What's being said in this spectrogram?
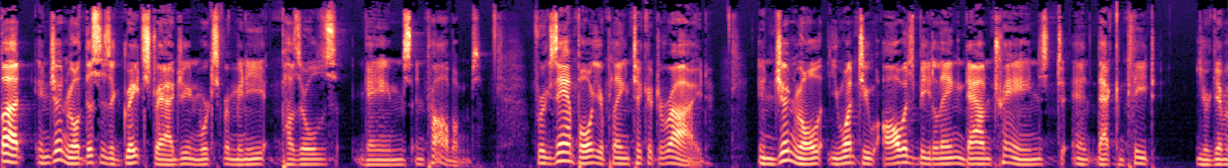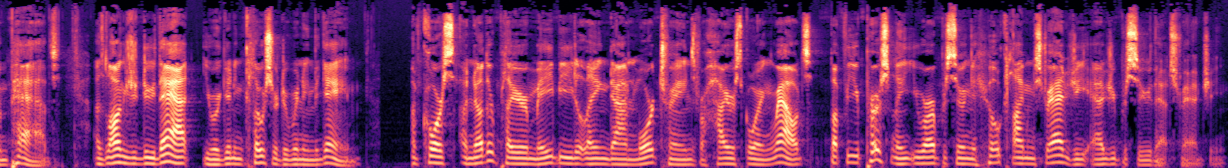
But in general, this is a great strategy and works for many puzzles, games, and problems. For example, you're playing Ticket to Ride. In general, you want to always be laying down trains to, that complete your given paths. As long as you do that, you are getting closer to winning the game. Of course, another player may be laying down more trains for higher scoring routes, but for you personally, you are pursuing a hill climbing strategy as you pursue that strategy.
